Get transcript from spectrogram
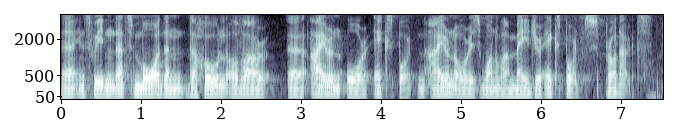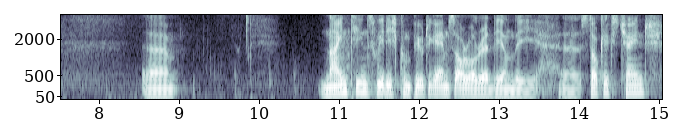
uh, in Sweden. That's more than the whole of our iron ore export. And iron ore is one of our major export products. Um, 19 Swedish computer games are already on the uh, stock exchange,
